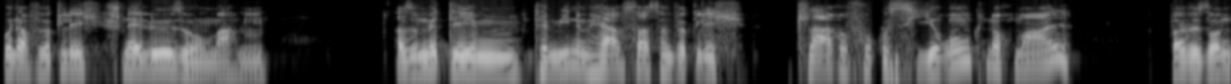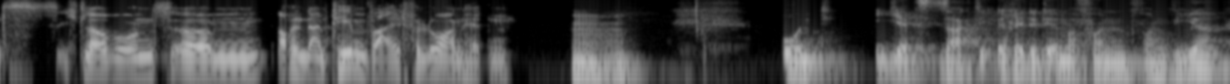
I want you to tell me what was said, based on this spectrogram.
und auch wirklich schnell Lösungen machen. Also mit dem Termin im Herbst war es dann wirklich klare Fokussierung nochmal, weil wir sonst, ich glaube, uns ähm, auch in einem Themenwald verloren hätten. Mhm. Und jetzt sagt, redet ihr immer von, von wir.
